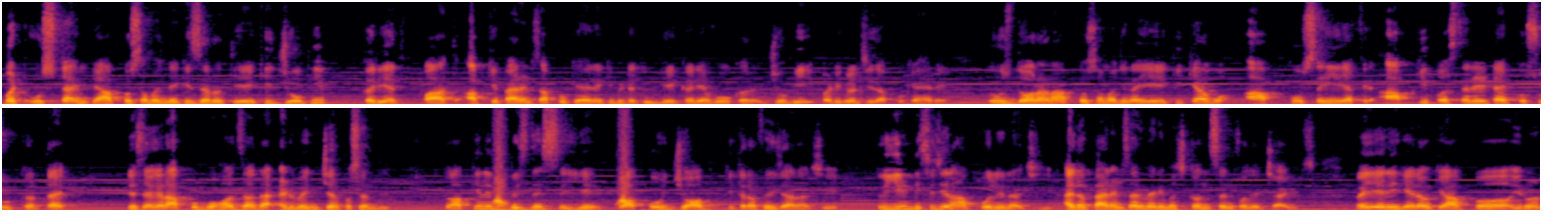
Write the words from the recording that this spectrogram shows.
बट उस टाइम पे आपको समझने की ज़रूरत है कि जो भी करियर पाथ आपके पेरेंट्स आपको कह रहे हैं कि बेटा तू ये कर या वो कर, जो भी पर्टिकुलर चीज़ आपको कह रहे हैं तो उस दौरान आपको समझना ये है कि क्या वो आपको सही है या फिर आपकी पर्सनैलिटी टाइप को सूट करता है? जैसे अगर आपको बहुत ज़्यादा एडवेंचर पसंद है तो आपके लिए बिज़नेस सही है तो आपको जॉब की तरफ़ नहीं जाना चाहिए। तो ये डिसीज़न आपको लेना चाहिए। I know parents are very much concern for the child मैं ये नहीं कह रहा हूँ कि आप यू नो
